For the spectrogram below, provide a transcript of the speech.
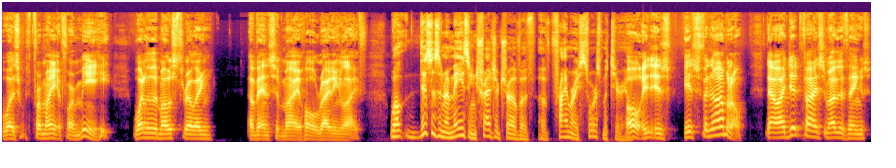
was for my for me one of the most thrilling events of my whole writing life. Well, this is an amazing treasure trove of, of primary source material. Oh, it is it's phenomenal. Now I did find some other things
